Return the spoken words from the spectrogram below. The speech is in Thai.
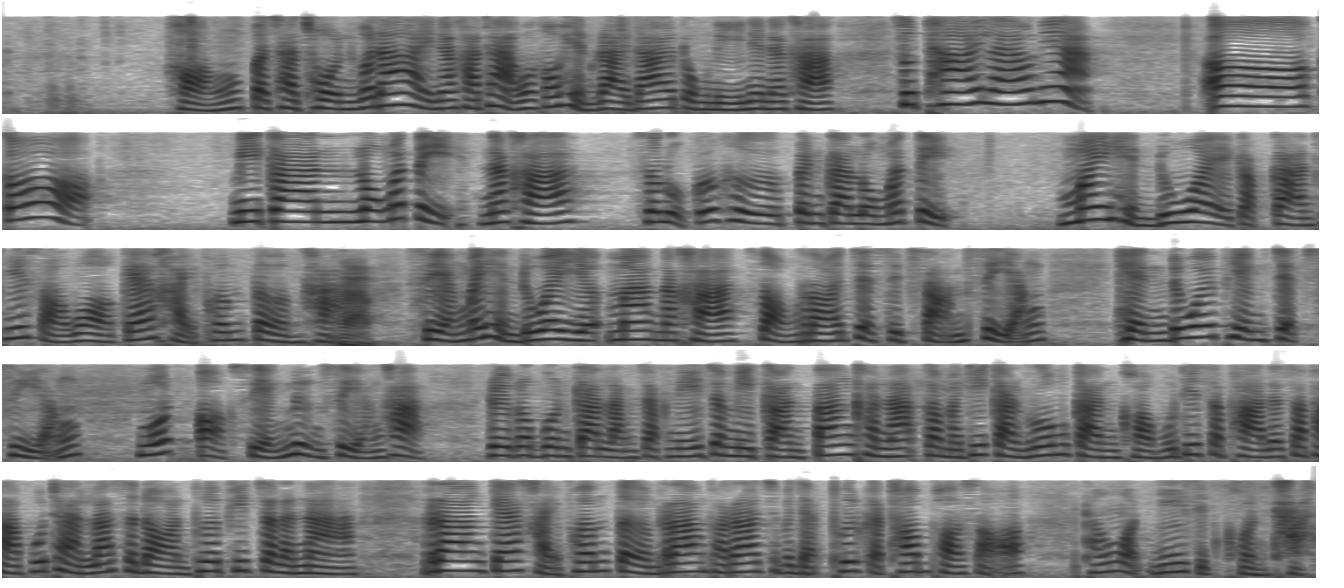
ของประชาชนก็ได้นะคะถ้าหากว่าเขาเห็นรายได้ตรงนี้เนี่ยนะคะ สุดท้ายแล้วเนี่ย เอ่อก็มีการลงมตินะคะ สรุปก็คือเป็นการลงมติไม่เห็นด้วยกับการที่สวแก้ไขเพิ่มเติมค่ะครับเสียงไม่เห็นด้วยเยอะมากนะคะ 273 เสียง เห็นด้วยเพียง 7 เสียง งดออกเสียง 1 เสียงค่ะ โดยกระบวนการหลังจากนี้จะมีการตั้งคณะกรรมาธิการร่วมกันของวุฒิสภาและสภาผู้แทนราษฎร เพื่อพิจารณา ร่างแก้ไขเพิ่มเติมร่างพระราชบัญญัติพืชกระท่อมพศทั้งหมด 20 คนค่ะ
